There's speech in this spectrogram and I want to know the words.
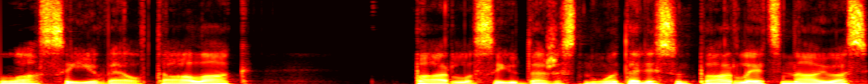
Lasīju vēl tālāk, pārlasīju dažas nodaļas un pārliecinājos,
